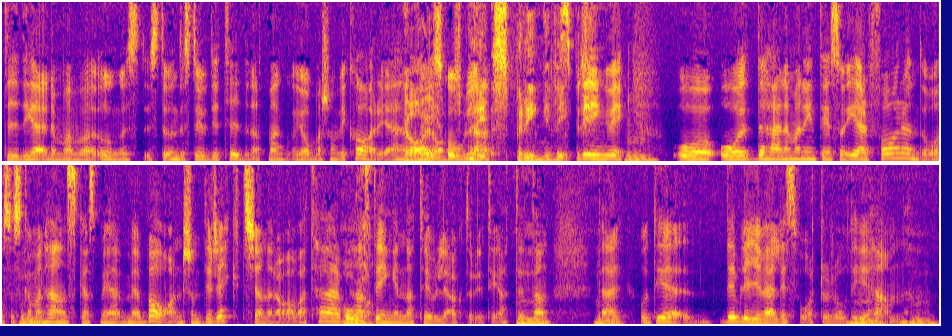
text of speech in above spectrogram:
tidigare när man var ung under studietiden att man jobbar som vikarie Ja, i ja. skolan. Spri- springvick. Springvick. Och, och det här när man inte är så erfaren då så ska man handskas med, med barn som direkt känner av att här Oh, ja. fanns det ingen naturlig auktoritet. Utan där, och det, det blir ju väldigt svårt att ro det i hamn.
